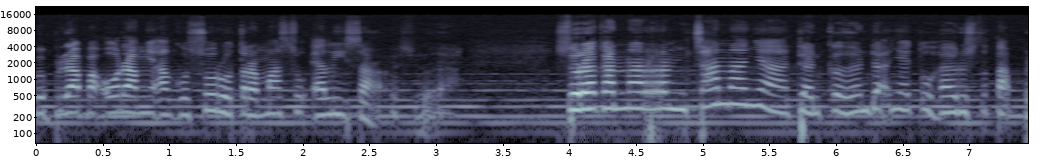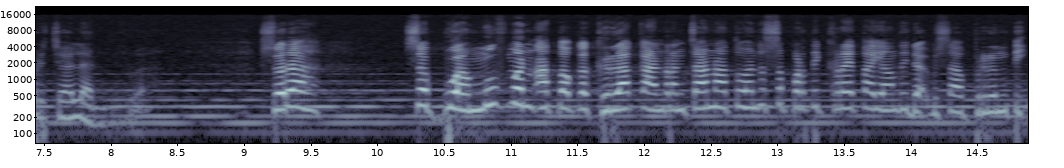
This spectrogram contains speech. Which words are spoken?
beberapa orang yang aku suruh termasuk Elisa. Saudara karena rencananya dan kehendaknya itu harus tetap berjalan. Saudara sebuah movement atau kegerakan rencana Tuhan itu seperti kereta yang tidak bisa berhenti.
